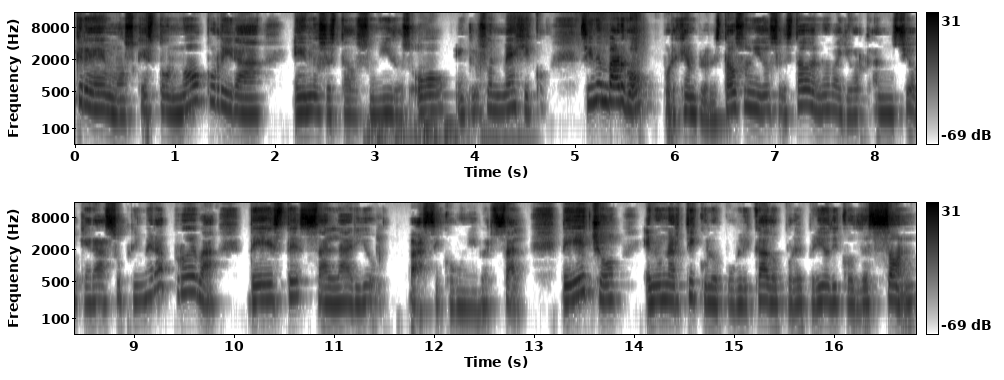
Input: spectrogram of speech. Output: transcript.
creemos que esto no ocurrirá en los Estados Unidos o incluso en México. Sin embargo, por ejemplo, en Estados Unidos, el estado de Nueva York anunció que hará su primera prueba de este salario básico universal. De hecho, en un artículo publicado por el periódico The Sun,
